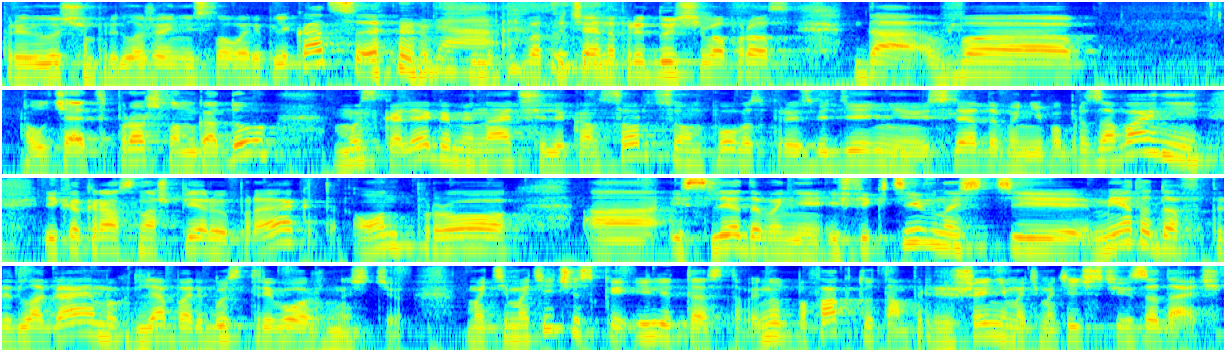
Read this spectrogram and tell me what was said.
предыдущем предложении слово репликация, да. отвечая на предыдущий вопрос. Да, в Получается, в прошлом году мы с коллегами начали консорциум по воспроизведению исследований в образовании, и как раз наш первый проект, он про а, исследование эффективности методов, предлагаемых для борьбы с тревожностью, математической или тестовой, ну, по факту, там, при решении математических задач.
